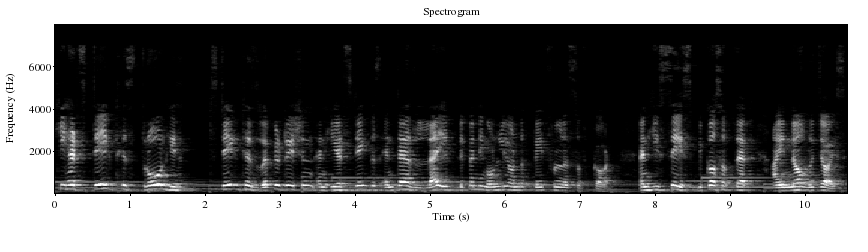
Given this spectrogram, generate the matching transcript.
he had staked his throne, he had staked his reputation, and he had staked his entire life depending only on the faithfulness of God. And he says, Because of that, I now rejoice.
